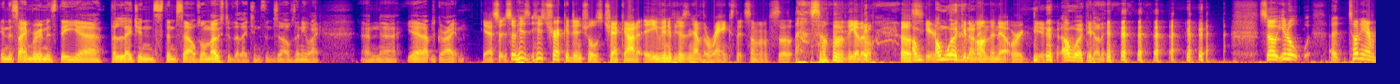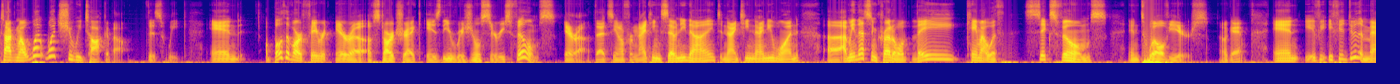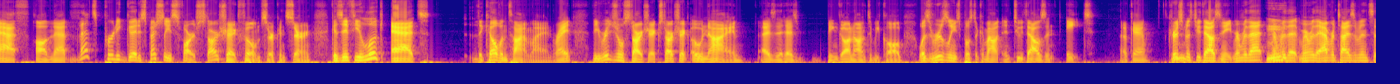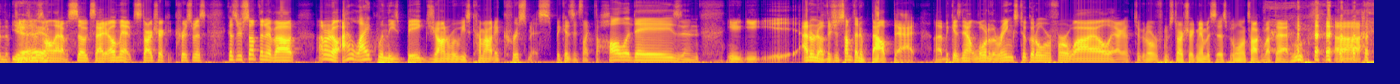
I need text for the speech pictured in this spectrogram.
in the same room as the uh, the legends themselves, or most of the legends themselves, anyway. And uh, yeah, that was great. Yeah, so so his his Trek credentials check out, even if he doesn't have the ranks that some of so, some of the other I'm, here I'm working on, on it. the network do. I'm working on it. so you know, uh, Tony and I were talking about what what should we talk about this week, and both of our favorite era of Star Trek is the original series films era. That's you know from 1979 to 1991. Uh, I mean that's incredible. They came out with six films in 12 years. Okay, and if if you do the math on that, that's pretty good, especially as far as Star Trek films are concerned. Because if you look at the Kelvin timeline, right, the original Star Trek, Star Trek 09, as it has been gone on to be called, was originally supposed to come out in 2008. Okay. Christmas 2008. Remember that? Remember that? Remember the advertisements and the Yeah, teasers and all that? I was so excited. Oh man, Star Trek at Christmas because there's something about I don't know. I like when these big genre movies come out at Christmas because it's like the holidays and you, you I don't know. There's just something about that uh, because now Lord of the Rings took it over for a while. I took it over from Star Trek Nemesis, but we won't talk about that. Uh,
